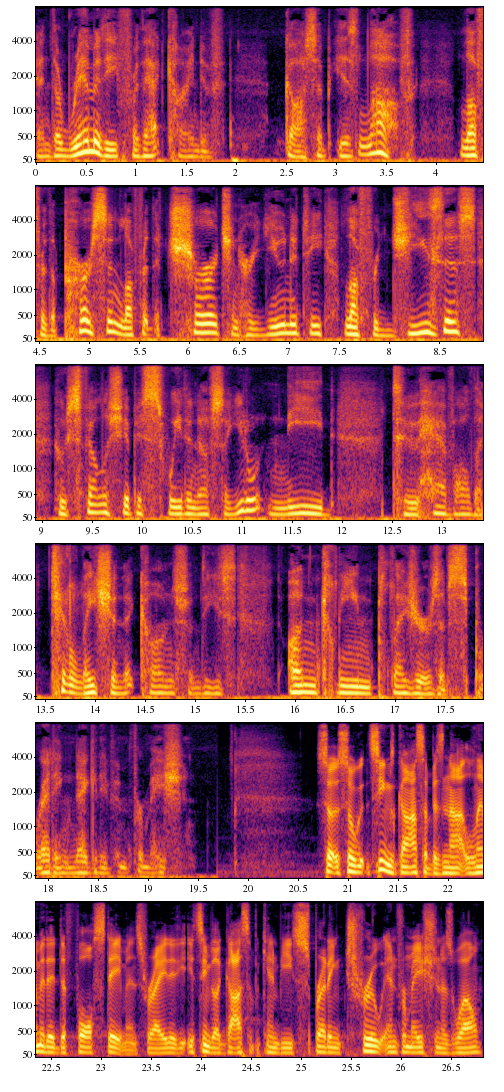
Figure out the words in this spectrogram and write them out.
And the remedy for that kind of gossip is love love for the person, love for the church and her unity, love for Jesus, whose fellowship is sweet enough. So you don't need to have all the titillation that comes from these unclean pleasures of spreading negative information. So, so it seems gossip is not limited to false statements, right? It, it seems like gossip can be spreading true information as well.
